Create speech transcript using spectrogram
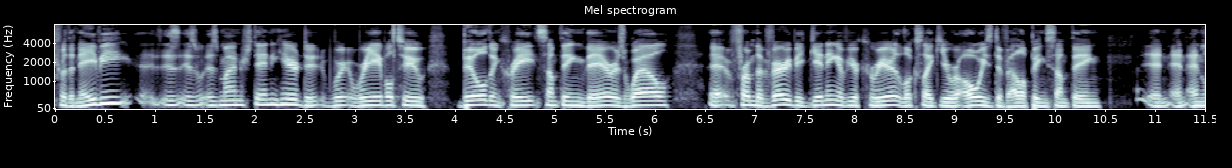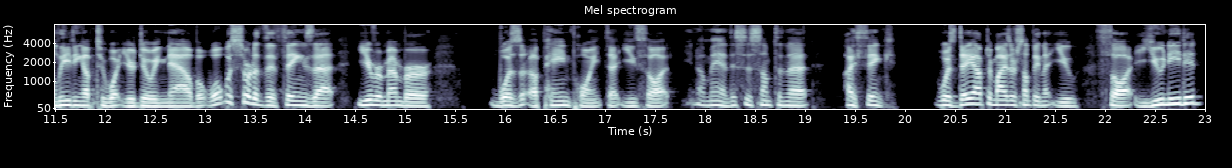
for the navy is, is, is my understanding here were, were you able to build and create something there as well? Uh, from the very beginning of your career it looks like you were always developing something and, and and leading up to what you're doing now. But what was sort of the things that you remember was a pain point that you thought, you know, man, this is something that I think was Day Optimizer something that you thought you needed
